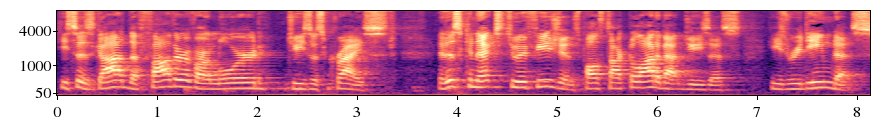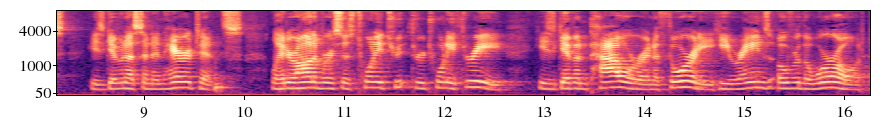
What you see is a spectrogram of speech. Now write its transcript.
He says, God, the Father of our Lord Jesus Christ. And this connects to Ephesians. Paul's talked a lot about Jesus. He's redeemed us, he's given us an inheritance. Later on in verses 22 through 23, he's given power and authority. He reigns over the world.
